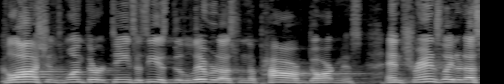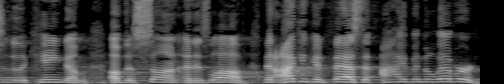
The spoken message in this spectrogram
Colossians 1:13 says he has delivered us from the power of darkness and translated us into the kingdom of the son and his love. Then I can confess that I've been delivered.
